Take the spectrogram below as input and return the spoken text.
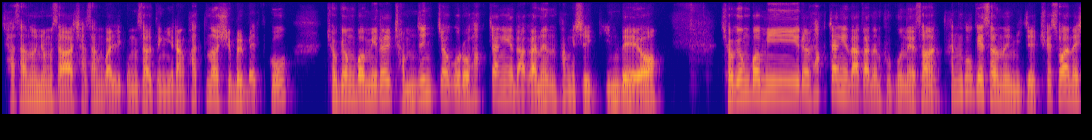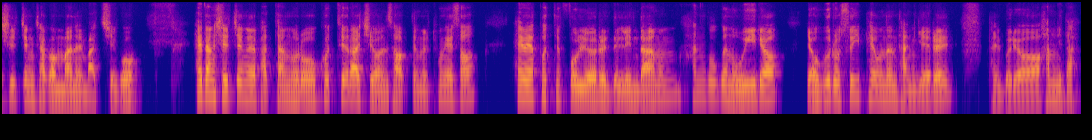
자산운용사, 자산관리공사 등이랑 파트너십을 맺고 적용 범위를 점진적으로 확장해 나가는 방식인데요. 적용 범위를 확장해 나가는 부분에선 한국에서는 이제 최소한의 실증 작업만을 마치고 해당 실증을 바탕으로 코트라 지원 사업 등을 통해서 해외 포트폴리오를 늘린 다음 한국은 오히려 역으로 수입해오는 단계를 밟으려 합니다.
